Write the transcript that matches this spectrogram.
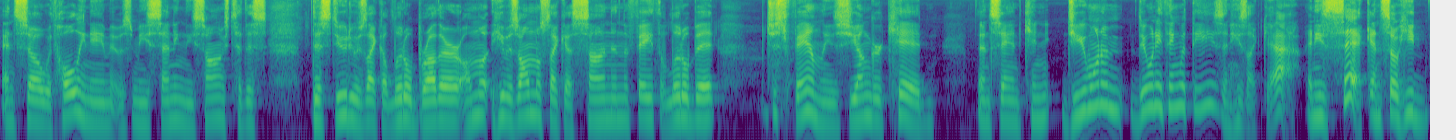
And so with Holy Name, it was me sending these songs to this this dude who was like a little brother. Almost he was almost like a son in the faith, a little bit, just family, this younger kid, and saying, "Can do you want to do anything with these?" And he's like, "Yeah." And he's sick, and so he'd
